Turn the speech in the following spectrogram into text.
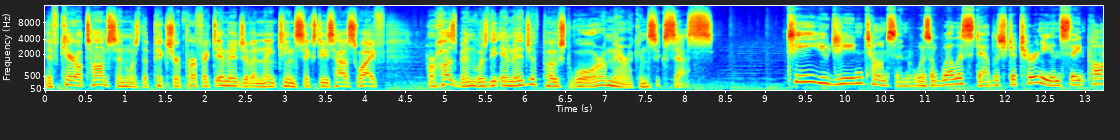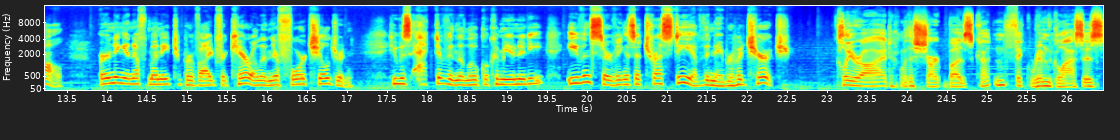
If Carol Thompson was the picture perfect image of a 1960s housewife, her husband was the image of post war American success. T. Eugene Thompson was a well established attorney in St. Paul, earning enough money to provide for Carol and their four children. He was active in the local community, even serving as a trustee of the neighborhood church. Clear eyed, with a sharp buzz cut and thick rimmed glasses,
